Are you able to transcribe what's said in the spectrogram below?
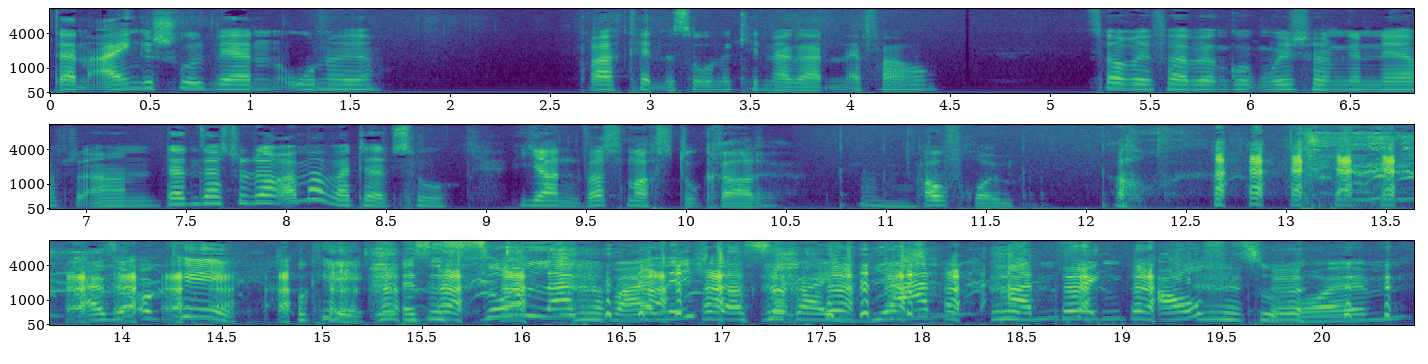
dann eingeschult werden ohne Sprachkenntnisse, ohne Kindergartenerfahrung. Sorry, Fabian, guck mich schon genervt an. Dann sagst du doch auch mal was dazu. Jan, was machst du gerade? Aufräumen. Also okay, okay. Es ist so langweilig, dass sogar Jan anfängt aufzuräumen.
